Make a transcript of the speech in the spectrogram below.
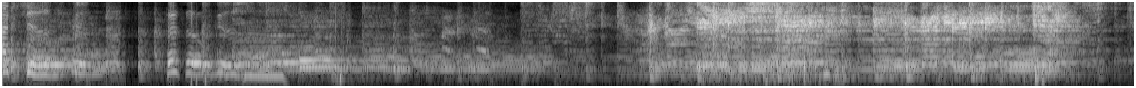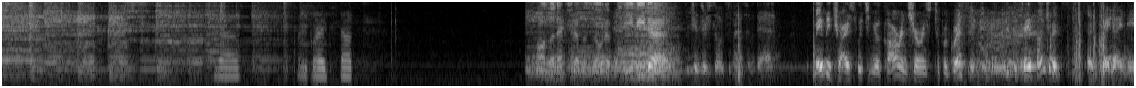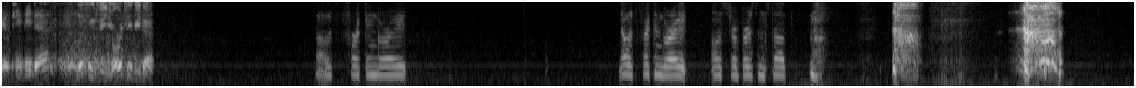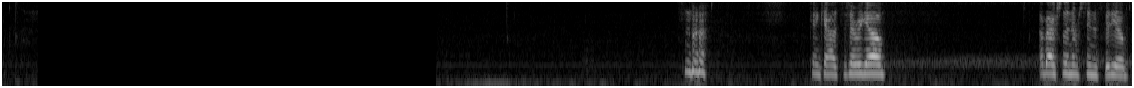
Should. It's so good. Maybe try switching your car insurance to Progressive. You could save hundreds. That's a great idea, TV Dad. Listen to your TV Dad. That was freaking great. That was freaking great. All strippers and stuff. Pink houses, here we go. I've actually never seen this video.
